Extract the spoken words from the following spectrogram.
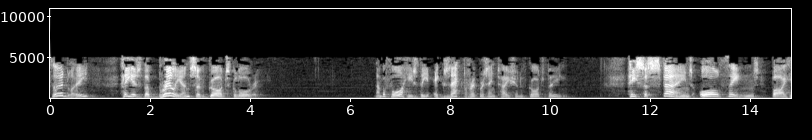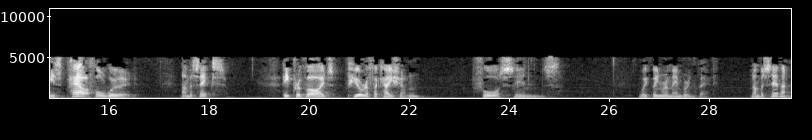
Thirdly, he is the brilliance of God's glory. Number four, he's the exact representation of God's being. He sustains all things by his powerful word. Number six, he provides purification for sins. We've been remembering that. Number seven,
